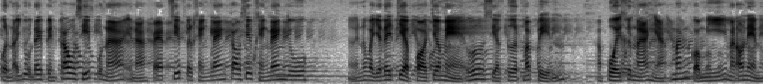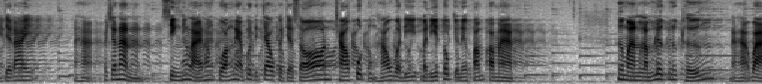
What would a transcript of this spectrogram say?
เปิดอายุได้เป็นเก้าสิบปุ่นนะไอ้นะแปดสิบเป็นแข็งแรงเก้าสิบแข็งแรงอยู่นึกว่าจะได้เจียบป่อเจียแม่เออเสียเกิดมาเป็นป่วยขึ้นมาเหียมันก็มีมันเอาแหนมจะได้ นะฮะเพราะฉะนั้นสิ่งทั้งหลายทั้งปวงเนี่ยพุทธเจ้าก็จะสอนชาวพุทธของเขาบดีบดีตกอยู่ในความประมาทคือมันลำลึกนึกถึงนะฮะว่า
